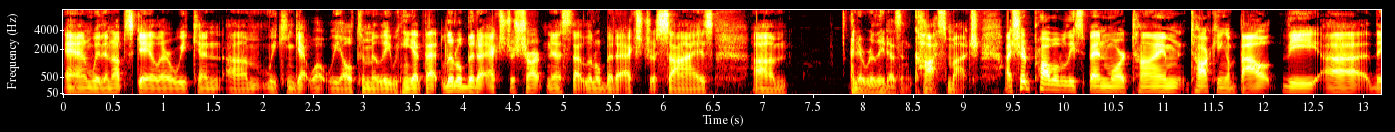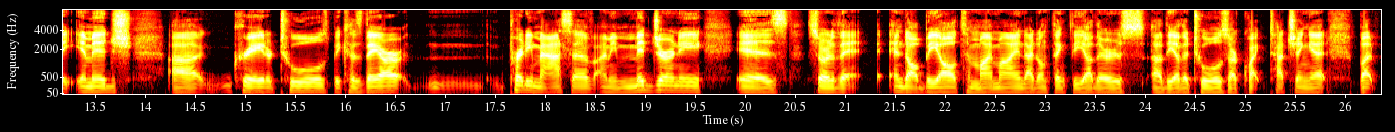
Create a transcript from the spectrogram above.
And with an upscaler, we can um, we can get what we ultimately we can get that little bit of extra sharpness, that little bit of extra size. Um, and it really doesn't cost much. I should probably spend more time talking about the uh, the image uh, creator tools because they are pretty massive. I mean, Midjourney is sort of the end all be all to my mind. I don't think the others uh, the other tools are quite touching it, but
